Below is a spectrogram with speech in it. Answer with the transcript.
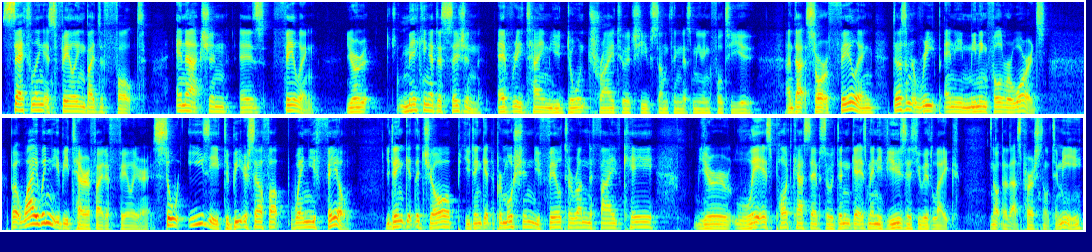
Settling is failing by default. Inaction is failing. You're making a decision every time you don't try to achieve something that's meaningful to you. And that sort of failing doesn't reap any meaningful rewards. But why wouldn't you be terrified of failure? It's so easy to beat yourself up when you fail. You didn't get the job, you didn't get the promotion, you failed to run the 5K, your latest podcast episode didn't get as many views as you would like. Not that that's personal to me.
